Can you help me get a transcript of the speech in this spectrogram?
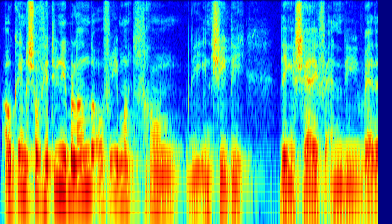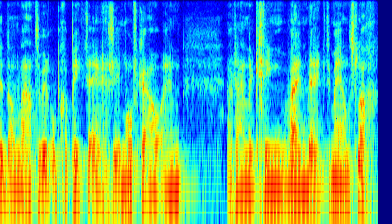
ook in de Sovjet-Unie belandde, of iemand gewoon die in Chili dingen schreef en die werden dan later weer opgepikt ergens in Moskou en uiteindelijk ging Wijnberg ermee aan de slag?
